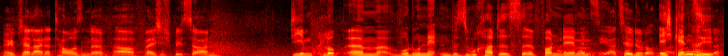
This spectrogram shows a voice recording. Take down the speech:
Da gibt es ja leider Tausende. Auf welche spielst du an? Die im Club, ähm, wo du netten Besuch hattest äh, von dem. sie, erzähl du doch. Ich kenne sie.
